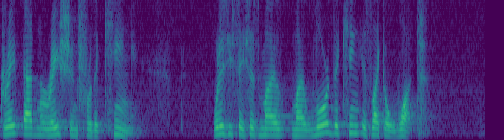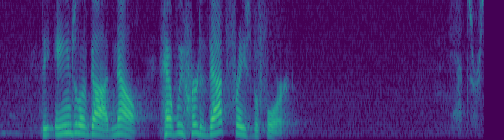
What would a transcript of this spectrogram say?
great admiration for the king. What does he say? He says, My, my Lord the king is like a what? The angel of God. Now, have we heard that phrase before? The answer is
